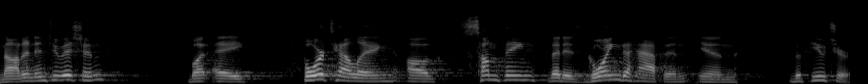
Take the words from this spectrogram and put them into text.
not an intuition, but a foretelling of something that is going to happen in the future.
